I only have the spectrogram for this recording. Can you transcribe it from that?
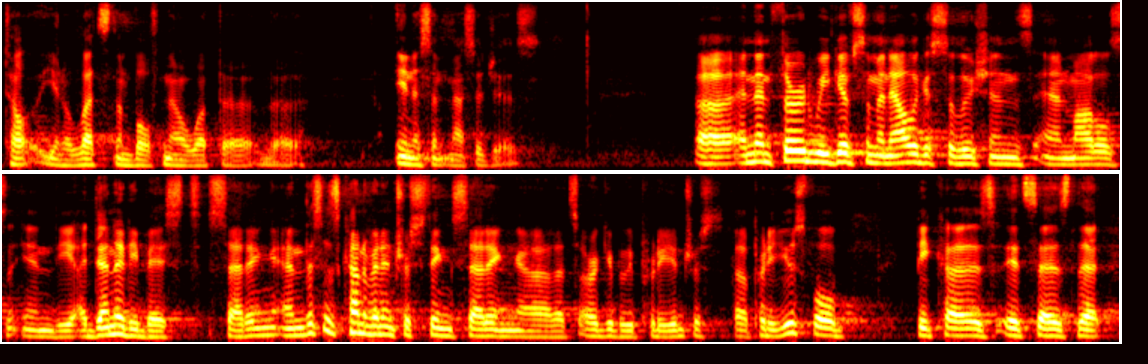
tell, you know, lets them both know what the, the innocent message is. Uh, and then third, we give some analogous solutions and models in the identity-based setting. And this is kind of an interesting setting uh, that's arguably pretty, interest, uh, pretty useful because it says that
